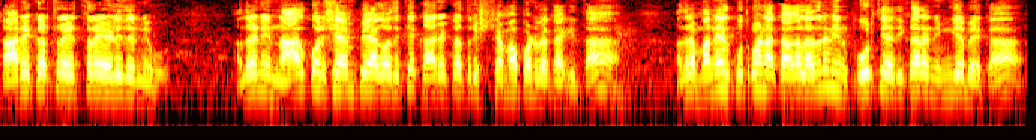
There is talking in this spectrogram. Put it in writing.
ಕಾರ್ಯಕರ್ತರ ಹತ್ರ ಹೇಳಿದಿರಿ ನೀವು. ಅಂದ್ರೆ ನೀನು ನಾಲ್ಕು ವರ್ಷ ಎಂ ಪಿ ಆಗೋದಕ್ಕೆ ಕಾರ್ಯಕರ್ತರು ಶ್ರಮ ಪಡಬೇಕಾಗಿತ್ತಾ? ಅಂದ್ರೆ ಮನೇಲಿ ಕುತ್ಕೊಳಕ್ ಆಗಲ್ಲ ಅಂದ್ರೆ ನೀನು ಪೂರ್ತಿ ಅಧಿಕಾರ ನಿಮಗೆ ಬೇಕಾ?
